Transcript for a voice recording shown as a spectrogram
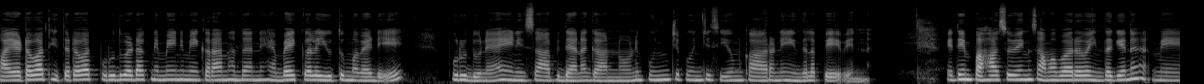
කයටවත් හිතටවත් පුරුදු වැඩක් නෙමෙයිනේ මේ කරන්න හදන්නේ. හැබැයි කළ යුතුයම වැඩේ පුරුදු නෑ. ඒ නිසා අපි දැනගන්න ඕනේ පුංචි පුංචි සියුම් කාරණේ ඉඳලා පේ වෙන්න. ඉතින් පහසුවෙන් සමබරව ඉඳගෙන මේ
